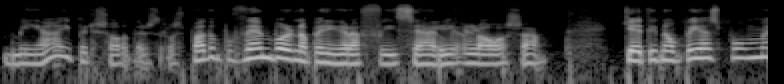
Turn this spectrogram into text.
μία ή περισσότερες τέλος πάντων, που δεν μπορεί να περιγραφεί σε άλλη γλώσσα και την οποία, ας πούμε,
